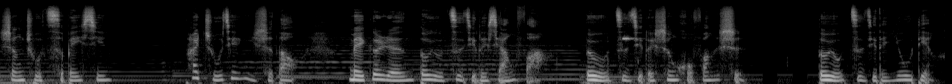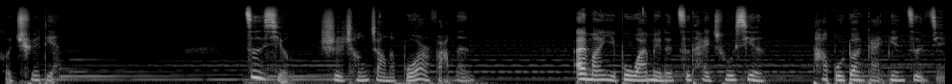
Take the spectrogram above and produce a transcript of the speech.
生出慈悲心。她逐渐意识到，每个人都有自己的想法，都有自己的生活方式，都有自己的优点和缺点。自省是成长的不二法门。艾玛以不完美的姿态出现，她不断改变自己，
